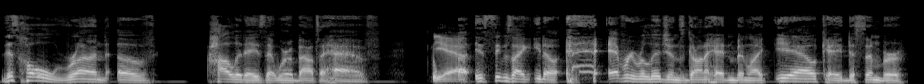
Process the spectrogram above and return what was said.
this whole run of holidays that we're about to have. Yeah. Uh, it seems like, you know, every religion's gone ahead and been like, yeah, okay, December,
